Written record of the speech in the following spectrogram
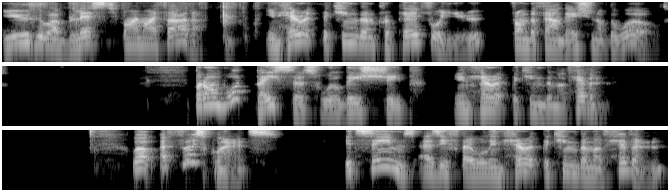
you who are blessed by my Father, inherit the kingdom prepared for you from the foundation of the world. But on what basis will these sheep inherit the kingdom of heaven? Well, at first glance, it seems as if they will inherit the kingdom of heaven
